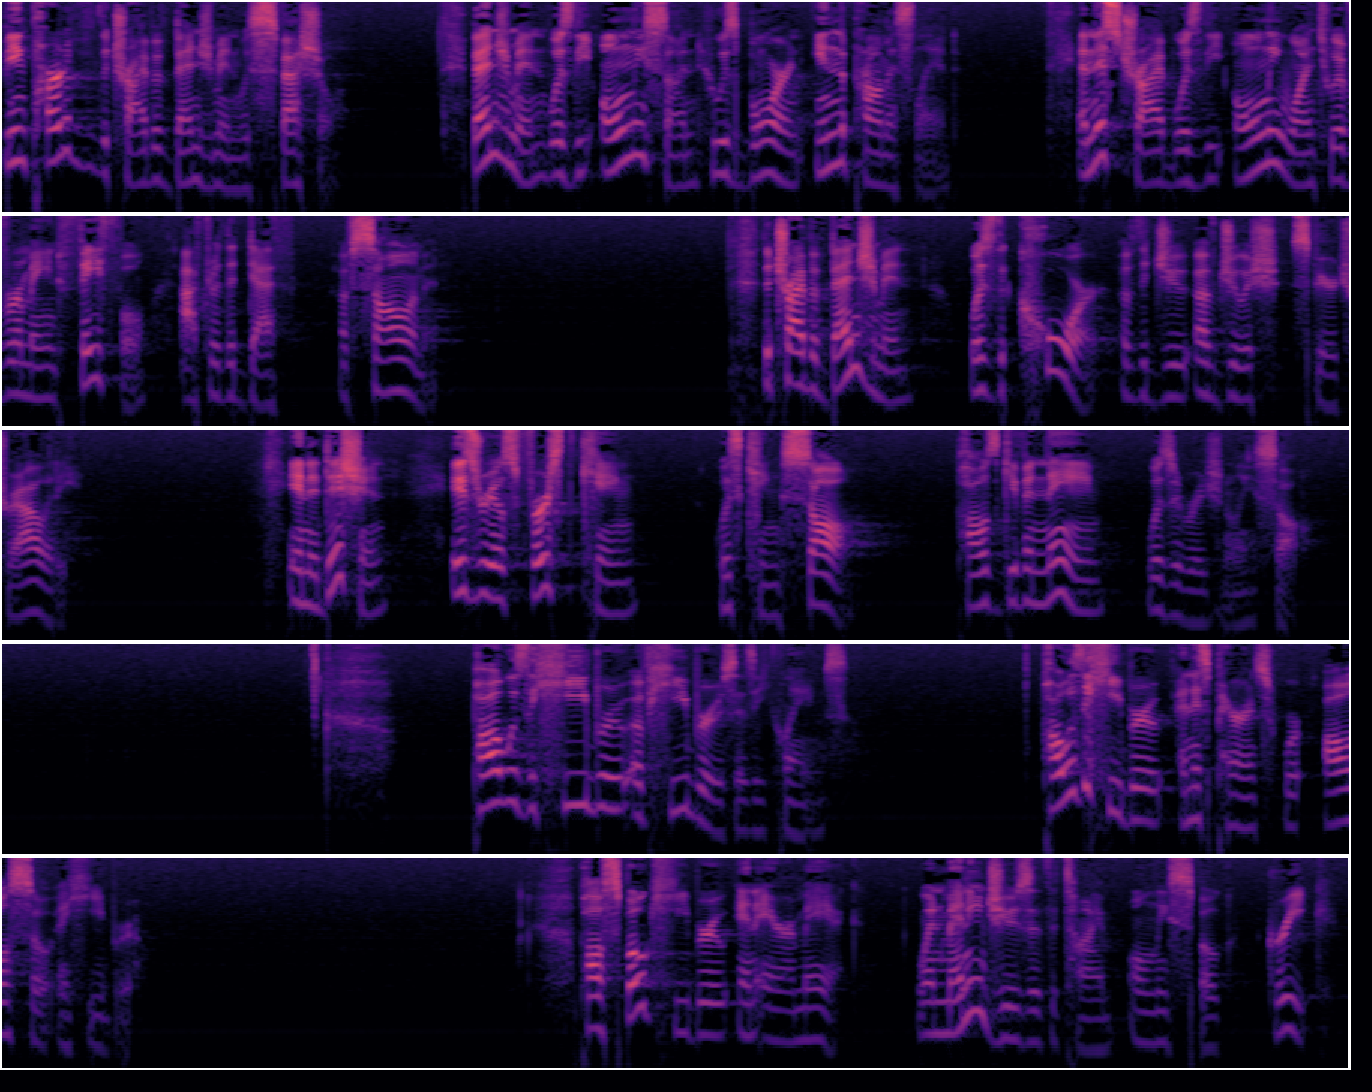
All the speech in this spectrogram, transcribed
Being part of the tribe of Benjamin was special. Benjamin was the only son who was born in the promised land. And this tribe was the only one to have remained faithful after the death of Solomon. The tribe of Benjamin was the core of, the Jew, of Jewish spirituality. In addition, Israel's first king was King Saul. Paul's given name was originally Saul. Paul was the Hebrew of Hebrews, as he claims. Paul was a Hebrew, and his parents were also a Hebrew. Paul spoke Hebrew and Aramaic, when many Jews at the time only spoke Greek.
